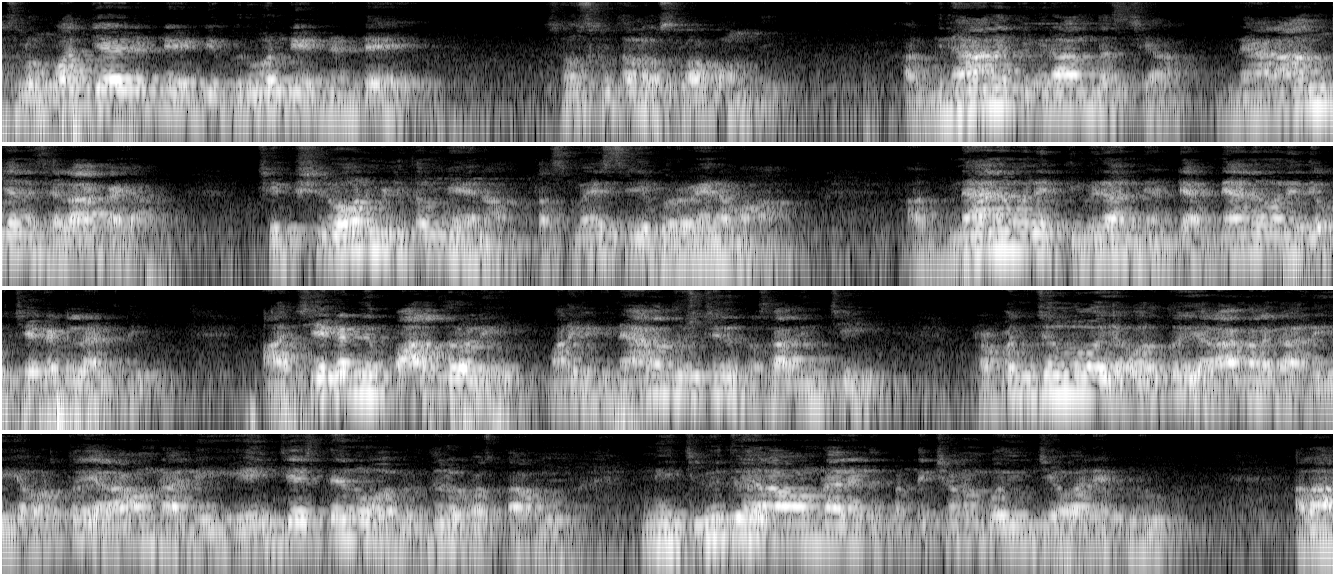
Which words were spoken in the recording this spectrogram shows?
అసలు ఉపాధ్యాయుడు అంటే ఏంటి గురువు అంటే ఏంటంటే సంస్కృతంలో శ్లోకం ఉంది. అజ్ఞాన తిమిరాంధస్య జ్ఞానాంజన శలాకయ చక్షురోన్మిళితం ఏన తస్మై శ్రీ గురవే నమ. అజ్ఞానం అనే తిమిరాన్ని అంటే అజ్ఞానం అనేది ఒక చీకటి లాంటిది. ఆ చీకటిని పాలద్రోలి మనకి జ్ఞాన దృష్టిని ప్రసాదించి ప్రపంచంలో ఎవరితో ఎలా మెలగాలి ఎవరితో ఎలా ఉండాలి ఏం చేస్తే నువ్వు అభివృద్ధిలోకి వస్తావు నీ జీవితం ఎలా ఉండాలి అనేది ప్రతి క్షణం బోధించేవారే గురువు. అలా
